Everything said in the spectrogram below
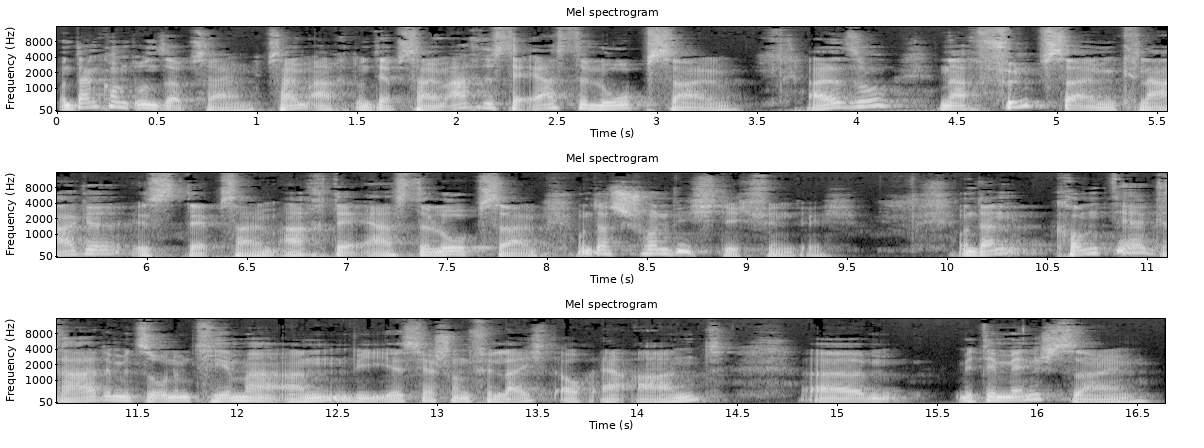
Und dann kommt unser Psalm, Psalm 8. Und der Psalm 8 ist der erste Lobpsalm. Also, nach fünf Psalmen Klage ist der Psalm 8 der erste Lobpsalm. Und das ist schon wichtig, finde ich. Und dann kommt er gerade mit so einem Thema an, wie ihr es ja schon vielleicht auch erahnt, ähm, mit dem Menschsein.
